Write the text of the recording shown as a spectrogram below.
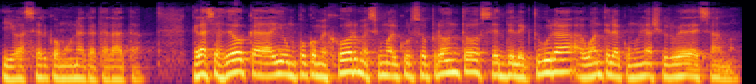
y va a ser como una catarata. Gracias, Deo, cada día un poco mejor, me sumo al curso pronto, set de lectura, aguante la comunidad Yurveda de Sama.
